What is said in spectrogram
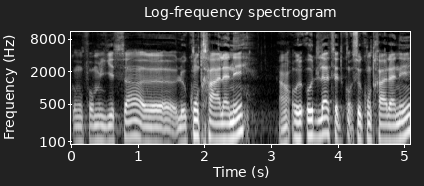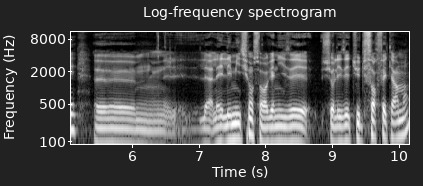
comment formuler ça, euh, le contrat à l'année. Hein, au-delà de ce contrat à l'année, euh, les missions sont organisées sur les études forfaitairement.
